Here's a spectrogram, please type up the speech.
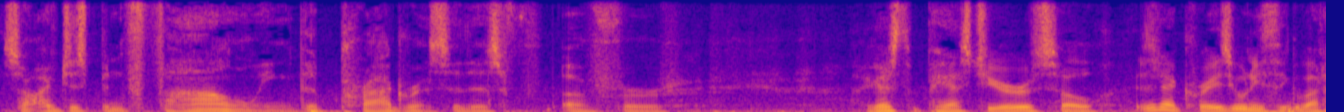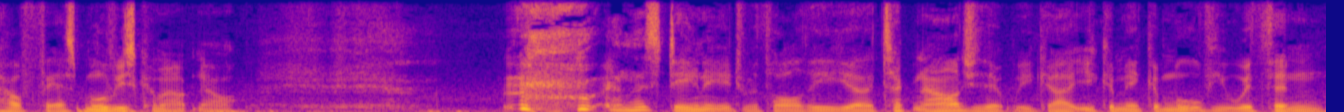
so I've just been following the progress of this uh, for, I guess, the past year or so. Isn't that crazy when you think about how fast movies come out now? In this day and age, with all the uh, technology that we got, you can make a movie within,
